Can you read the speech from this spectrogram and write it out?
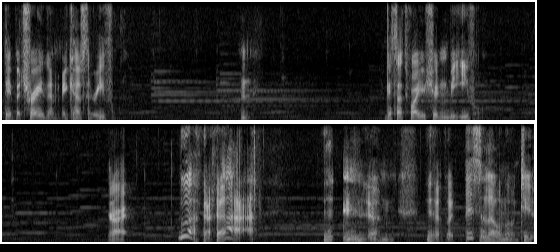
they betray them because they're evil. Guess that's why you shouldn't be evil. Alright. Um, yeah, but this alone won't do.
